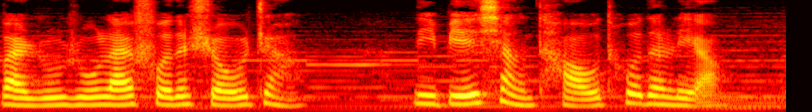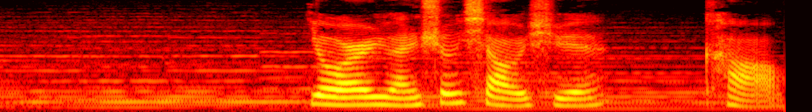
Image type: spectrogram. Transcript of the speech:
宛如如来佛的手掌，你别想逃脱得了。幼儿园升小学，考；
